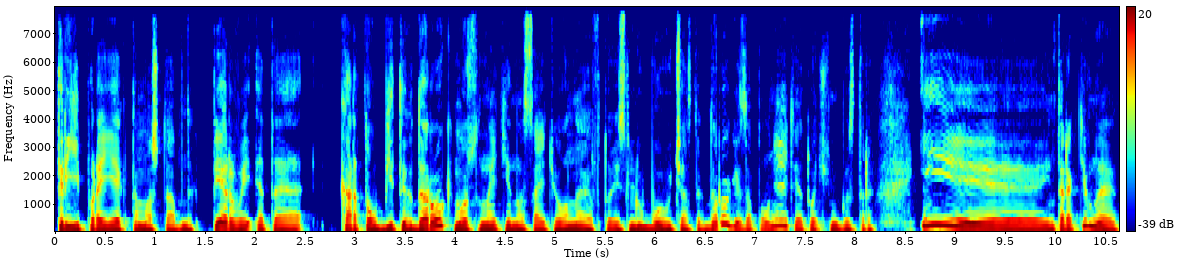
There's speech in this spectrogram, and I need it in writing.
три проекта масштабных. Первый – это карта убитых дорог, можно найти на сайте ОНФ, то есть любой участок дороги заполняете, это очень быстро. И э, интерактивная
